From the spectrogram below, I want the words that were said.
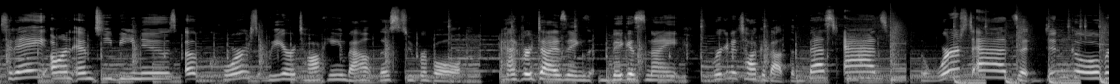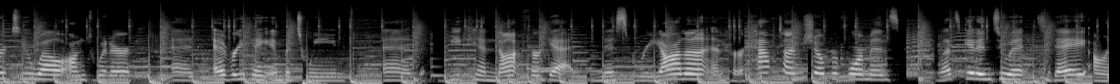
Today on MTV News, of course, we are talking about the Super Bowl, advertising's biggest night. We're going to talk about the best ads, the worst ads that didn't go over too well on Twitter, and everything in between. And we cannot forget Miss Rihanna and her halftime show performance. Let's get into it today on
